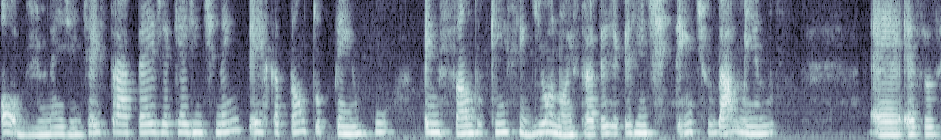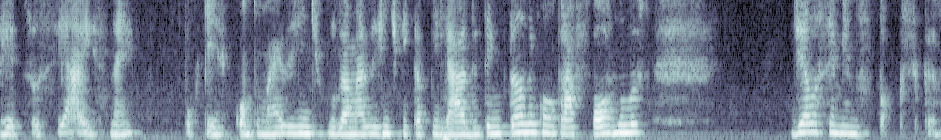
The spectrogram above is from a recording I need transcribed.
óbvio, né, gente? A estratégia é que a gente nem perca tanto tempo pensando quem seguir ou não. A estratégia é que a gente tente usar menos é, essas redes sociais, né? Porque quanto mais a gente usar, mais a gente fica pilhado e tentando encontrar fórmulas de ela ser menos tóxica.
